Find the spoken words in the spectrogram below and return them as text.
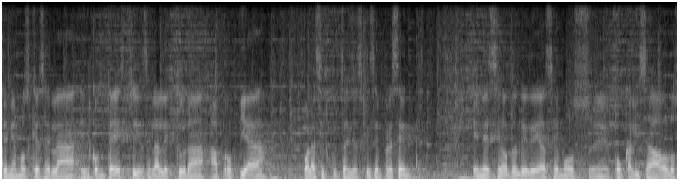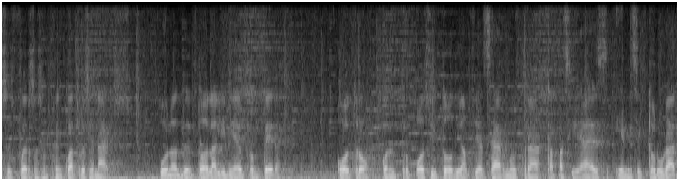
tenemos que hacer el contexto y hacer la lectura apropiada por las circunstancias que se presentan. En ese orden de ideas hemos eh, focalizado los esfuerzos en cuatro escenarios. Uno de toda la línea de frontera, otro con el propósito de afianzar nuestras capacidades en el sector rural,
